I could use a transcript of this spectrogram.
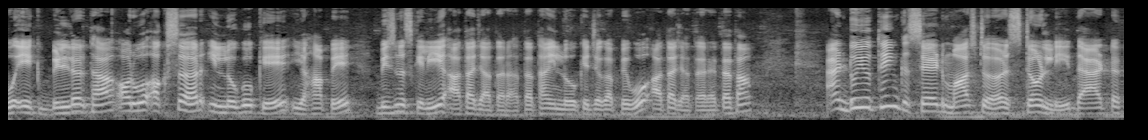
वो एक बिल्डर था और वो अक्सर इन लोगों के यहाँ पे बिज़नेस के लिए आता जाता रहता था। इन लोगों के जगह पे वो आता जाता रहता था। And do you think, said Master sternly, that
